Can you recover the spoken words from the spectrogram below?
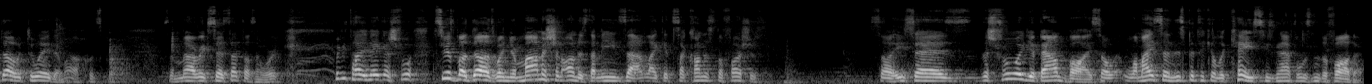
dough with two Edom. Oh, chutzpah. so Marik says that doesn't work. Every time you make a shvur, serious does when you're mamish and honest, that means that like it's sakanis nefashis. So he says the shvur you're bound by. So Lamaisa in this particular case, he's going to have to listen to the father.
